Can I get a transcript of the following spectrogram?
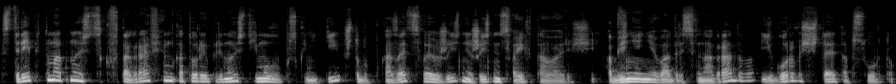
с трепетом относится к фотографиям, которые приносят ему выпускники, чтобы показать свою жизнь и жизнь своих товарищей. Обвинение в адрес Виноградова Егорова считает абсурдом.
